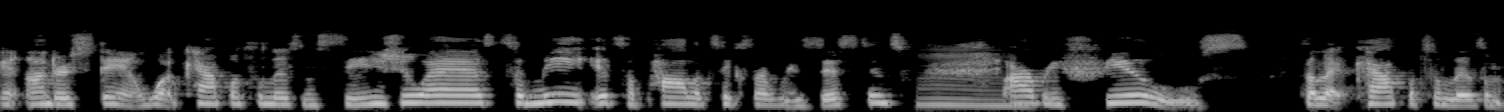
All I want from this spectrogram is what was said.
and understand what capitalism sees you as, to me, it's a politics of resistance. Mm. I refuse to let capitalism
